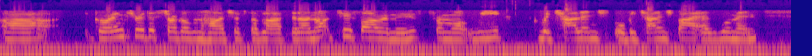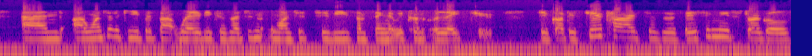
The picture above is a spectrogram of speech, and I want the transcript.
are going through the struggles and hardships of life that are not too far removed from what we would challenge or be challenged by as women. And I wanted to keep it that way because I didn't want it to be something that we couldn't relate to. So you've got these two characters that are facing these struggles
